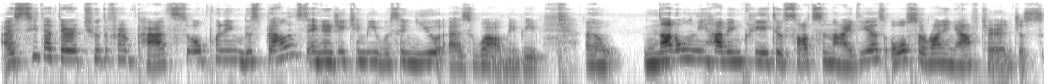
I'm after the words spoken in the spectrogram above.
I see that there are two different paths opening. This balanced energy can be within you as well, maybe. Uh, not only having creative thoughts and ideas, also running after and just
